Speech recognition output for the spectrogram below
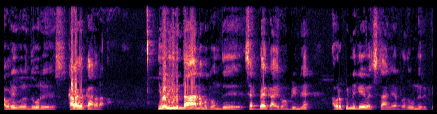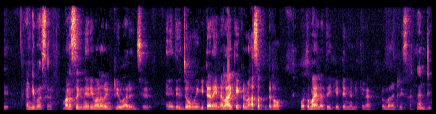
அவரை ஒரு வந்து ஒரு கலகக்காரராக இவர் இருந்தால் நமக்கு வந்து செட்பேக் ஆயிரும் அப்படின்னு அவரை பின்னுக்கே வச்சுட்டாங்கன்றது ஒன்று இருக்குது கண்டிப்பா சார் மனசுக்கு நிறைவான ஒரு இன்டர்வியூவாக இருந்துச்சு. எனக்கு தெரிஞ்ச உங்ககிட்ட நான் என்னெல்லாம் கேட்கணும்னு ஆசைப்பட்டுறோம் மொத்தமாக எல்லாத்தையும் கேட்டேன்னு நினைக்கிறேன். ரொம்ப நன்றி சார் நன்றி.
